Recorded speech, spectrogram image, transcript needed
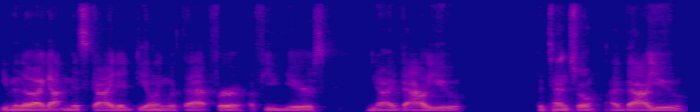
even though I got misguided dealing with that for a few years, you know, I value potential. I value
